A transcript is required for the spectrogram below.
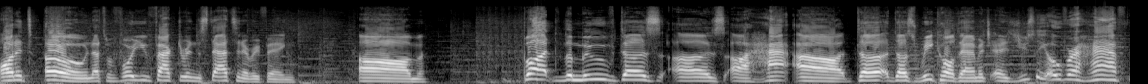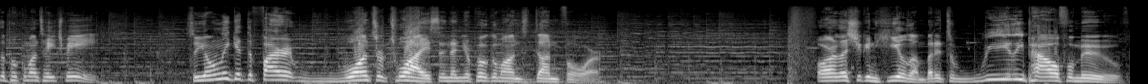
on its own. That's before you factor in the stats and everything. Um, but the move does uh, uh, uh do, does recoil damage and is usually over half the Pokemon's HP. So you only get to fire it once or twice and then your Pokemon's done for. Or unless you can heal them, but it's a really powerful move.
